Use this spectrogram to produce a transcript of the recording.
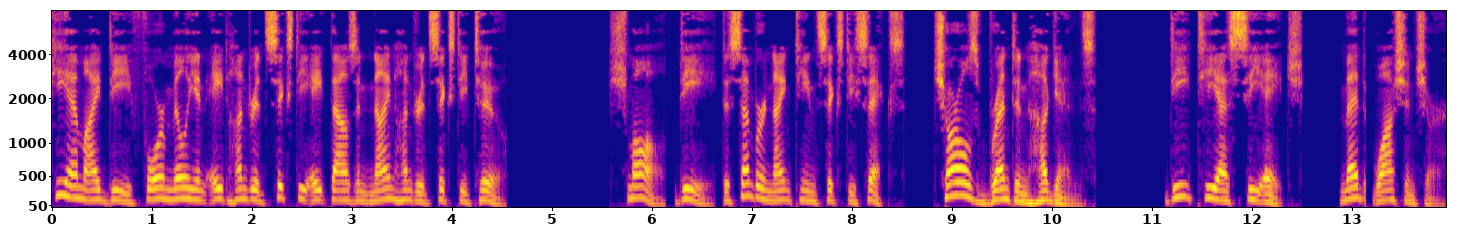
PMID 4868962. Schmal, D. December 1966. Charles Brenton Huggins. DTSCH. Med. Washington.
